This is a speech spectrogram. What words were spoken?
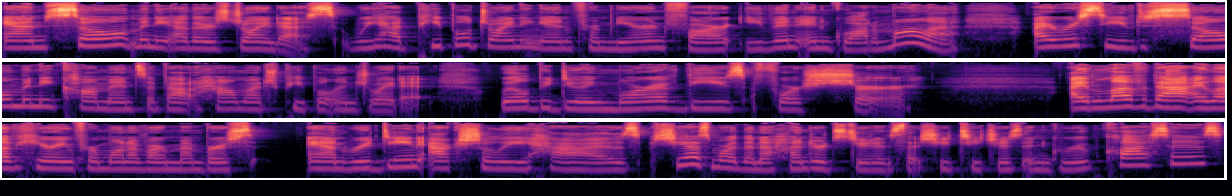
and so many others joined us. We had people joining in from near and far, even in Guatemala. I received so many comments about how much people enjoyed it. We'll be doing more of these for sure. I love that. I love hearing from one of our members and Rudine actually has she has more than 100 students that she teaches in group classes.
